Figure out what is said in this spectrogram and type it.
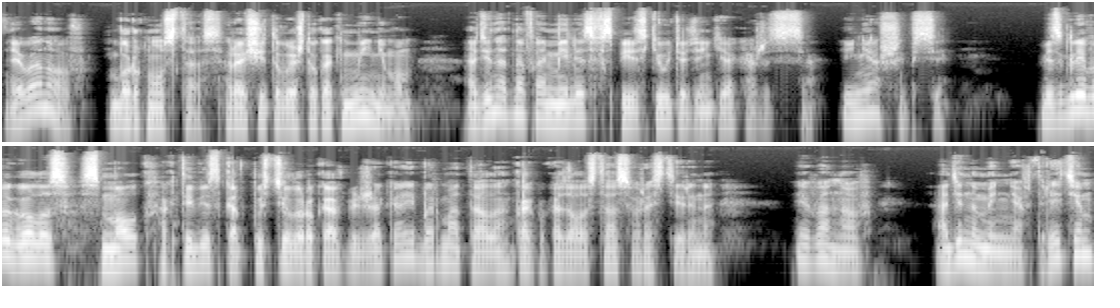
«Иванов», — буркнул Стас, рассчитывая, что как минимум один однофамилец в списке у тетеньки окажется. И не ошибся. Визгливый голос смолк, активистка отпустила рукав пиджака и бормотала, как показалось Стасу растерянно. «Иванов, один у меня в третьем,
